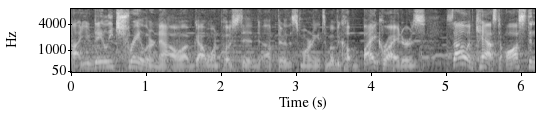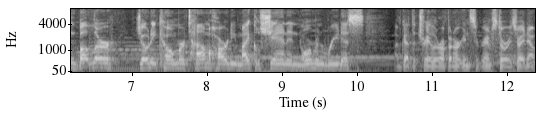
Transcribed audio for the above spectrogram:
Uh, your daily trailer now. I've got one posted up there this morning. It's a movie called Bike Riders. Solid cast Austin Butler, Jodie Comer, Tom Hardy, Michael Shannon, Norman Reedus. I've got the trailer up on our Instagram stories right now.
